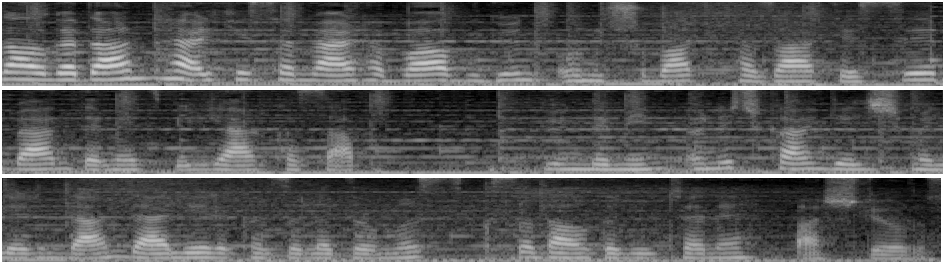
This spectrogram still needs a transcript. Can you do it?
Dalga'dan herkese merhaba. Bugün 13 Şubat Pazartesi. Ben Demet Bilger Kasap. Gündemin öne çıkan gelişmelerinden derleyerek hazırladığımız Kısa Dalga bültene başlıyoruz.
